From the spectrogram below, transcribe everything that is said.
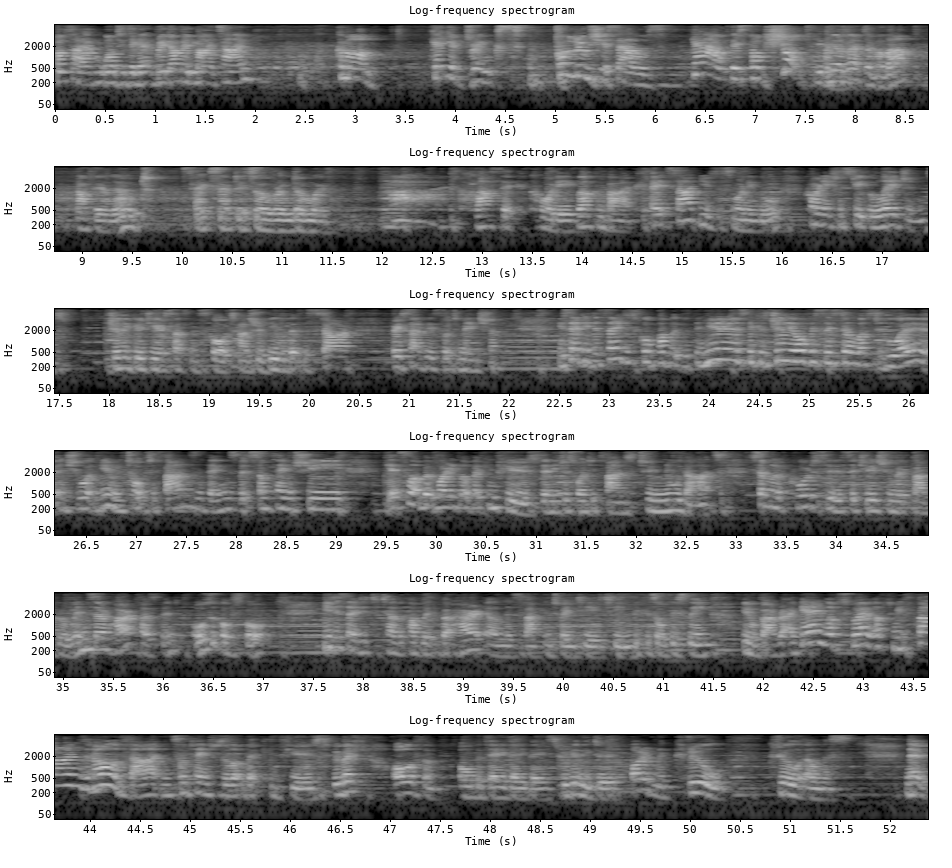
boss I haven't wanted to get rid of in my time. Come on, get your drinks. Don't lose yourselves. Get out this pub shut. You feel better for that? I feel out, except it's over and done with. Ah, classic Corrie. Welcome back. It's sad news this morning though. Coronation Street legend Julie Goodyear's husband Scott has revealed that the star very sadly has got dementia. He said he decided to go public with the news because Julie obviously still loves to go out and she wants, you know, talk to fans and things, but sometimes she gets a little bit worried, a little bit confused, and he just wanted fans to know that. Similar, of course, to the situation with Barbara Windsor, her husband, also called Scott. He decided to tell the public about her illness back in 2018 because obviously, you know, Barbara again loves to go out, loves to meet fans and all of that, and sometimes she's a little bit confused. We wish all of them all the very, very best. We really do. Horribly cruel, cruel illness. Now,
